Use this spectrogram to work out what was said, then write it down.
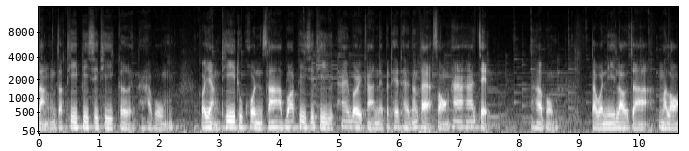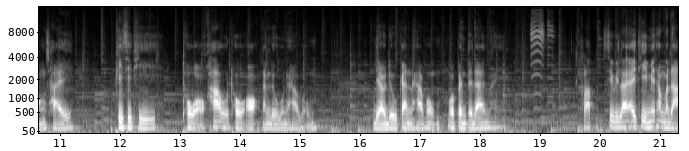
หลังจากที่ PCT เกิดนะครับผมก็อย่างที่ทุกคนทราบว่า PCT หยุดให้บริการในประเทศไทยตั้งแต่ 2557 นะครับผมแต่วันนี้เราจะมาลองใช้ PCT โทรเข้าโทรออกกันดูนะครับผม เดี๋ยวดูกันนะครับผมว่าเป็นไปได้ไหมครับ c i v i l i z e IT ไม่ธรรมดา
